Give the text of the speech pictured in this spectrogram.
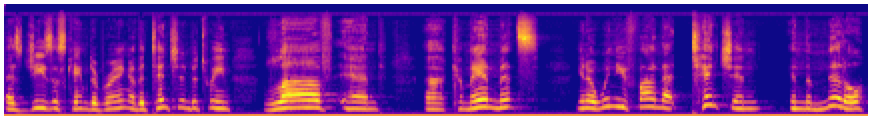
as Jesus came to bring, or the tension between love and uh, commandments, you know, when you find that tension in the middle,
